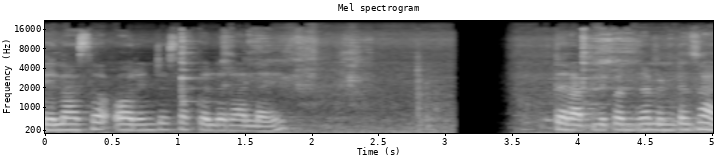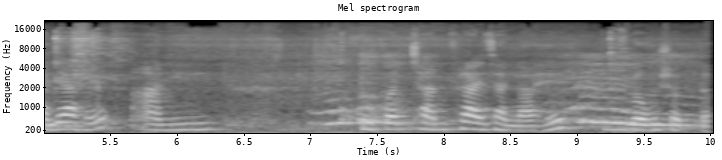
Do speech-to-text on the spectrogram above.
त्याला असा ऑरेंज असा कलर आला आहे तर आपले पंधरा मिनटं झाले आहे आणि खूपच छान फ्राय झाला आहे. तुम्ही बघू शकता.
